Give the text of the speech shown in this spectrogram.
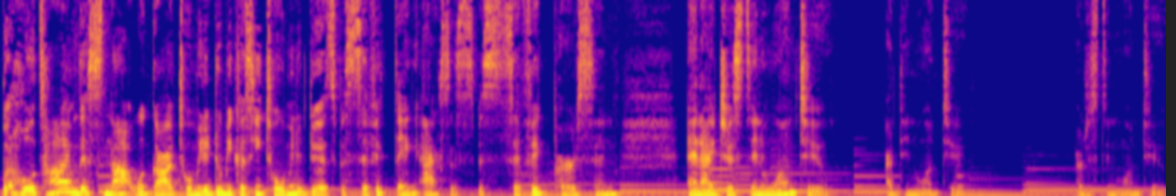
But whole time, that's not what God told me to do because He told me to do a specific thing, ask a specific person, and I just didn't want to. I didn't want to. I just didn't want to.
